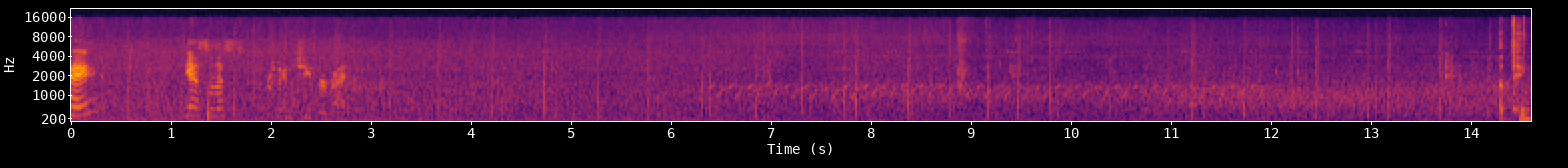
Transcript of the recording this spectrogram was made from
Okay. Yeah, so that's probably the cheaper, ride. I think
